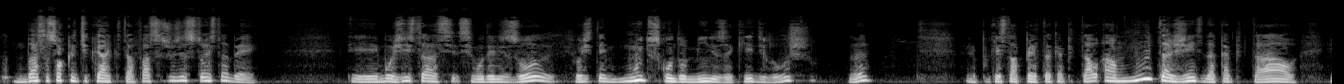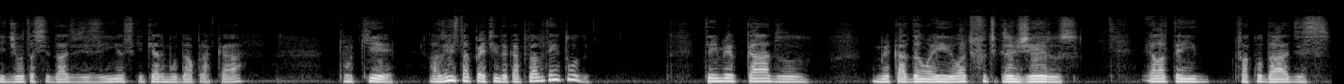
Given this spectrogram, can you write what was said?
Não basta só criticar que está, faça sugestões também. E Mogi está, se, se, modernizou, hoje tem muitos condomínios aqui de luxo, né? É, porque está perto da capital. Há muita gente da capital e de outras cidades vizinhas que querem mudar para cá, porque além de estar pertinho da capital, ela tem tudo. Tem mercado, o mercadão aí, hortifruti granjeiros, ela tem faculdades,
